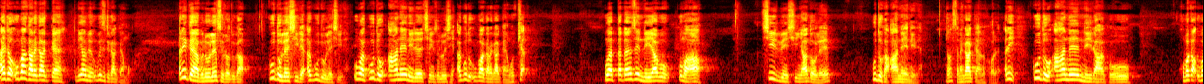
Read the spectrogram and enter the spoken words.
အဲ့တော့ဥပကာရကကံတနည်းအားဖြင့်ဥပ္ပစ္စတကကံပေါ့အဲ့ဒီကံကဘယ်လိုလဲဆိုတော့သူကကုသိုလ်လည်းရှိတယ်အကုသိုလ်လည်းရှိတယ်ဥပမာကုသိုလ်အားနေနေတဲ့ချိန်ဆိုလို့ရှိရင်အကုသိုလ်ဥပကာရကကံဝင်ဖြတ်ဥပမာတတန်းစစ်နေရဖို့ကိုမှရှိပင်ရှိ냐တော့လေကုသိုလ်ကအားနေနေတယ်နော်ဇနကကံလို့ခေါ်တယ်အဲ့ဒီကုသိုလ်အားနေနေတာကိုဟိုဘက်ကဥပ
